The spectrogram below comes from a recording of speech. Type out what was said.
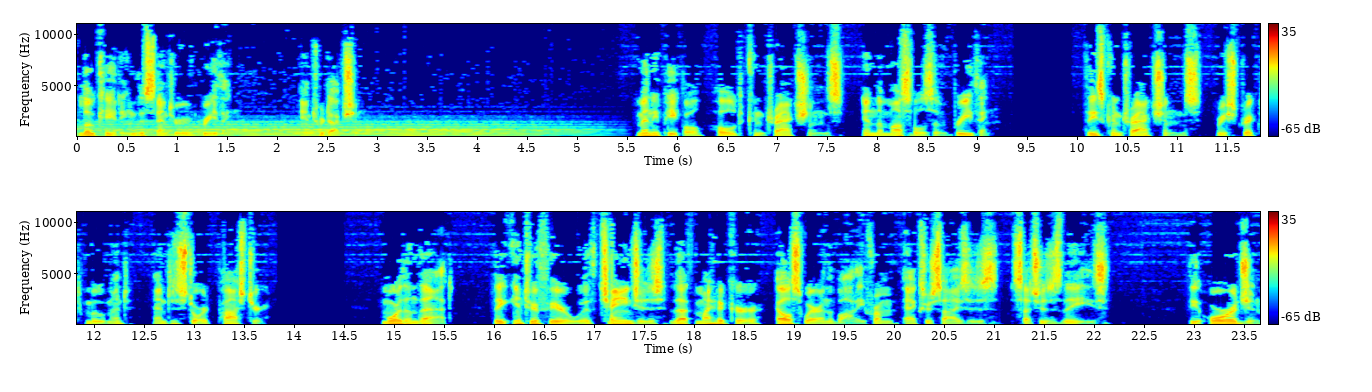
Locating the Center of Breathing Introduction Many people hold contractions in the muscles of breathing. These contractions restrict movement and distort posture. More than that, they interfere with changes that might occur elsewhere in the body from exercises such as these. The origin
